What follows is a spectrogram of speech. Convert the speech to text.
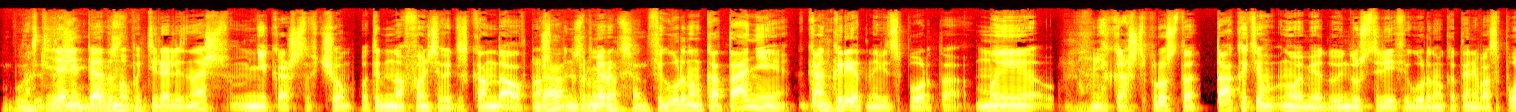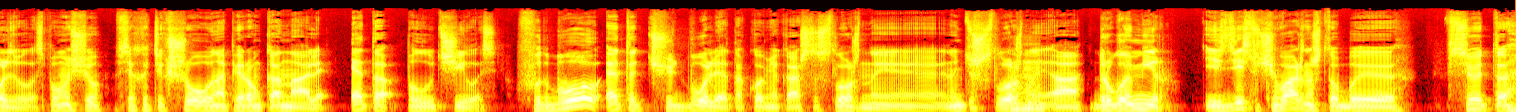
будет Наследие Олимпиады грустно. мы потеряли, знаешь, мне кажется, в чем? Вот именно на фоне всех этих скандалов. Потому да, что, например, 100%. в фигурном катании, конкретный вид спорта, мы, мне кажется, просто так этим, ну, я имею в виду, индустрия фигурного катания воспользовалась с помощью всех этих шоу на Первом канале. Это получилось. Футбол – это чуть более такой, мне кажется, сложный, ну, не то, что сложный, угу. а другой мир. И здесь очень важно, чтобы все это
